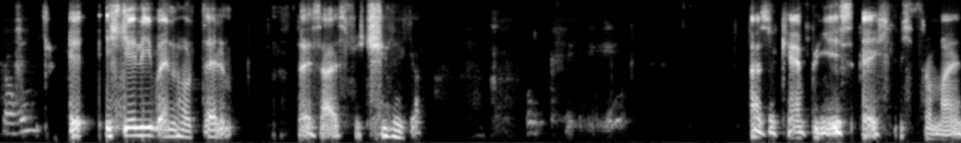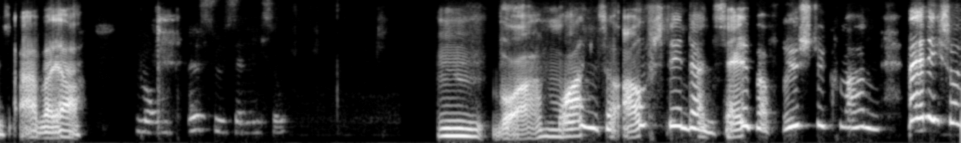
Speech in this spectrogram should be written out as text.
Warum? Ich, ich gehe lieber in ein Hotel, da ist alles viel chilliger. Okay. Also Camping ist echt nicht so meins, aber ja. Warum ist es denn nicht so? Mm, boah, morgen so aufstehen, dann selber Frühstück machen. Wenn ich schon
